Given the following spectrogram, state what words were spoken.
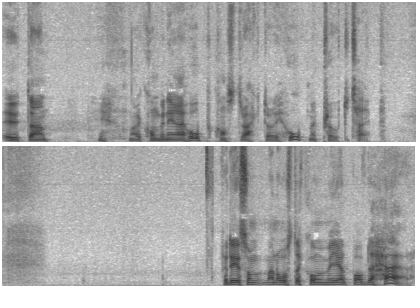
utan när jag kombinerar ihop Constructor ihop med Prototype. För det som man åstadkommer med hjälp av det här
